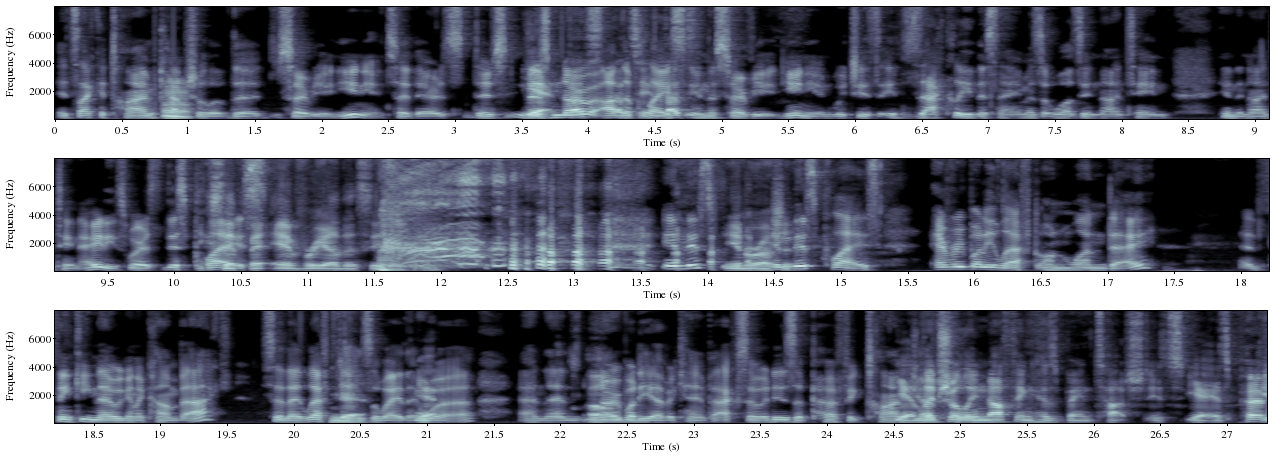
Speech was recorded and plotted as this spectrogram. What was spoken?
it's like a time Mm. capsule of the Soviet Union. So there's there's there's Yeah, no that's- other that's place in the Soviet Union which is exactly the same as it was in nineteen in the nineteen eighties. Whereas this except place for every other city in this in Russia. in this place, everybody left on one day, and thinking they were going to come back. So they left Yeah. things the way they Yeah. were, and then Oh. nobody ever came back. So it is a perfect time. yeah, literally nothing has been touched. It's yeah, it's perfectly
